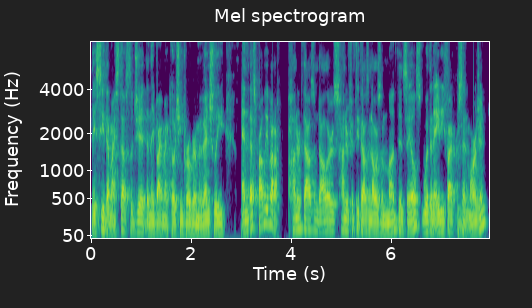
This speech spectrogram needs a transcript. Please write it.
They see that my stuff's legit, then they buy my coaching program eventually. And that's probably about $100,000, $150,000 a month in sales with an 85% margin.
